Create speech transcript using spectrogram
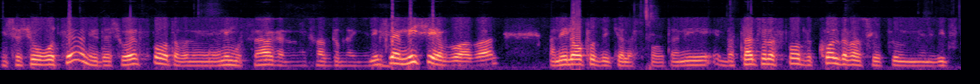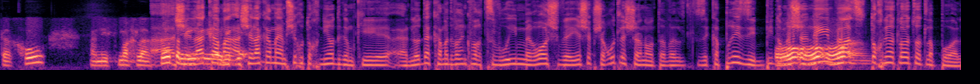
אני חושב שהוא רוצה, אני יודע שהוא אוהב ספורט, אבל אין לי מושג, אני לא נכנס גם לעניינים שלהם. מי שיבוא אבל, אני לא אופוזיציה לספורט. אני בצד של הספורט וכל דבר שירצו ממני ויצטרכו, אני אשמח לעשות. השאלה, אני, כמה, אני... השאלה כמה ימשיכו תוכניות גם, כי אני לא יודע כמה דברים כבר צבועים מראש ויש אפשרות לשנות, אבל זה קפריזי, פתאום משנים, ואז או. תוכניות לא יוצאות לפועל.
